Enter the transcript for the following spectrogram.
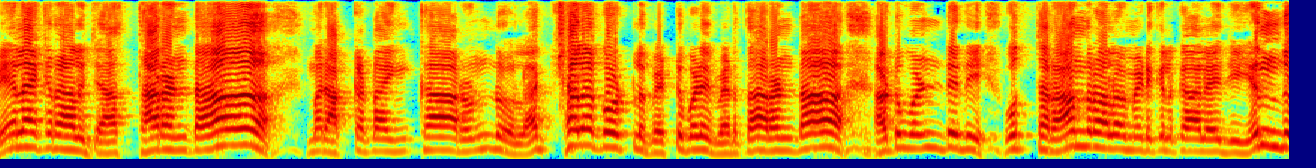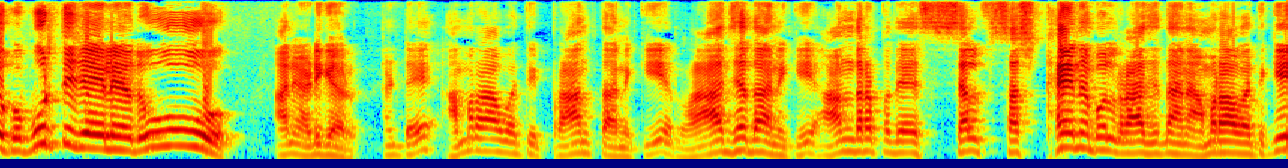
వేల ఎకరాలు చేస్తారంట. మరి అక్కడ ఇంకా రెండు లక్షల కోట్లు పెట్టుబడి పెడతారంట. అటువంటిది ఉత్తరాంధ్రలో మెడికల్ కాలేజీ ఎందుకు పూర్తి చేయలేదు? అని అడిగారు. అంటే అమరావతి ప్రాంతానికి రాజధానికి ఆంధ్రప్రదేశ్ సెల్ఫ్ సస్టైనబుల్ రాజధాని అమరావతికి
